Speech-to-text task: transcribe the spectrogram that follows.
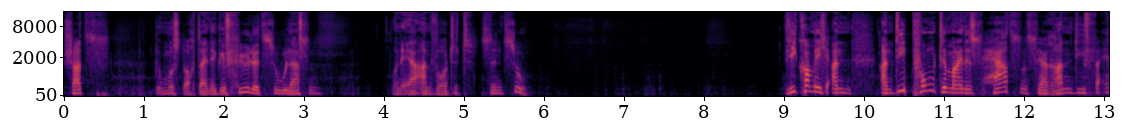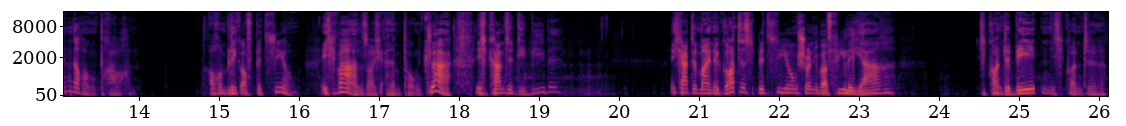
Schatz, du musst auch deine Gefühle zulassen. Und er antwortet, sind zu. Wie komme ich an, an die Punkte meines Herzens heran, die Veränderung brauchen? Auch im Blick auf Beziehung. Ich war an solch einem Punkt. Klar, ich kannte die Bibel. Ich hatte meine Gottesbeziehung schon über viele Jahre. Ich konnte beten, ich konnte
